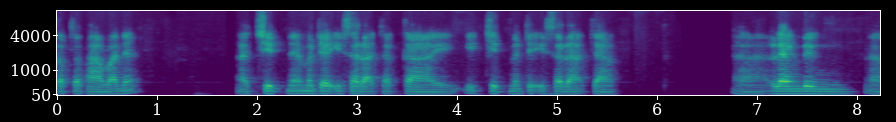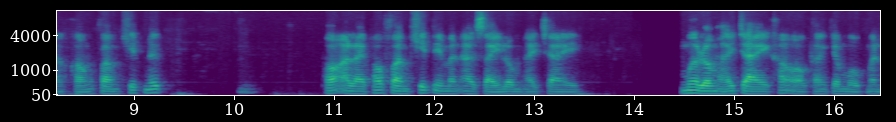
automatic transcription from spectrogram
กับสภาวะเนี้ยจิตเนี่ยมันจะอิสระจากกายจิตมันจะอิสระจากแรงดึงของความคิดนึก เพราะอะไรเพราะความคิดนี่มันอาศัยลมหายใจ เมื่อลมหายใจเข้าออกทางจมูกมัน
